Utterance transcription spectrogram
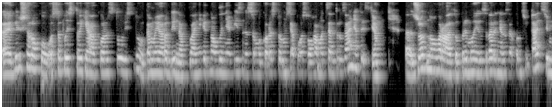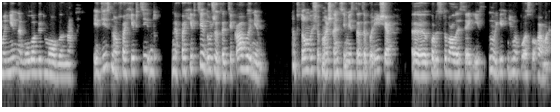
Е, Більше року особисто я користуюсь, ну та моя родина в плані відновлення бізнесу. Ми користуємося послугами центру зайнятості. Е, Жодного разу при моїх зверненнях за консультацією мені не було відмовлено. І дійсно, фахівці не фахівці дуже зацікавлені в тому, щоб мешканці міста Запоріжжя е, користувалися їх, ну, їхніми послугами.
